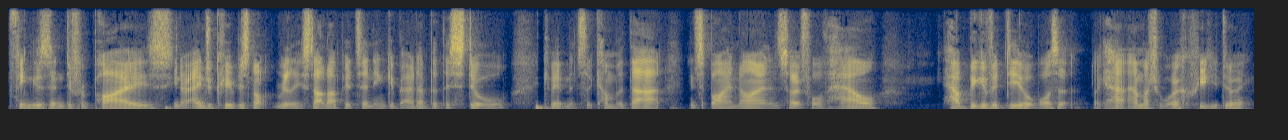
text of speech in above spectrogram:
fingers in different pies. You know, Angel Cube is not really a startup; it's an incubator, but there's still commitments that come with that. Inspire Nine and so forth. How how big of a deal was it? Like, how, how much work were you doing?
